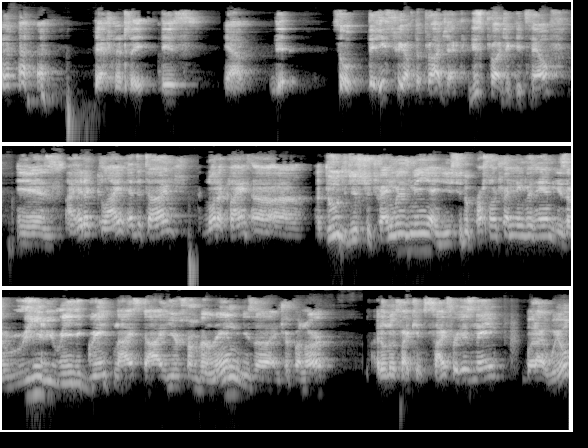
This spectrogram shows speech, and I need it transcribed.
definitely. This, yeah. The, so the history of the project, this project itself is I had a client at the time, not a client, uh, a dude used to train with me. I used to do personal training with him. He's a really, really great, nice guy here from Berlin. He's an entrepreneur. I don't know if I can cipher his name, but I will.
